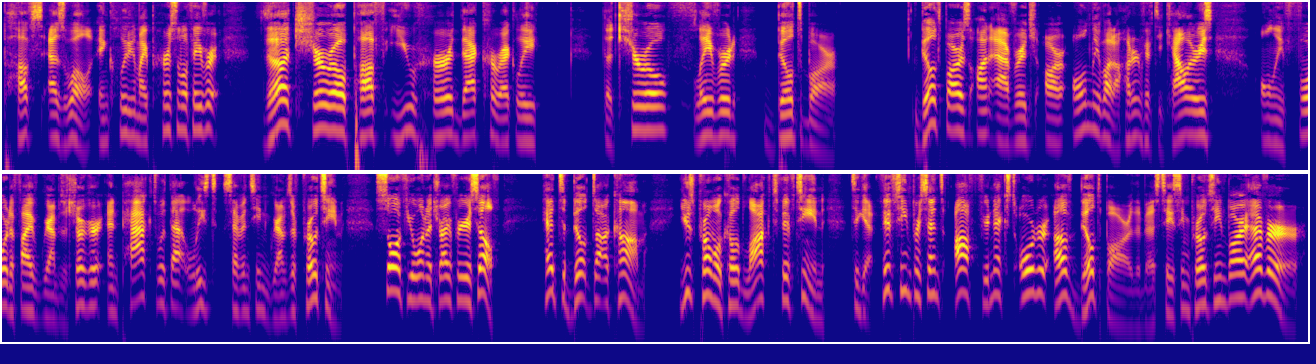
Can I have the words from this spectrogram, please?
puffs as well, including my personal favorite, the churro puff. You heard that correctly. The churro flavored built bar. Built bars on average are only about 150 calories, only 4 to 5 grams of sugar, and packed with at least 17 grams of protein. So if you want to try for yourself, head to built.com. Use promo code LOCKED15 to get 15% off your next order of Built Bar, the best tasting protein bar ever.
